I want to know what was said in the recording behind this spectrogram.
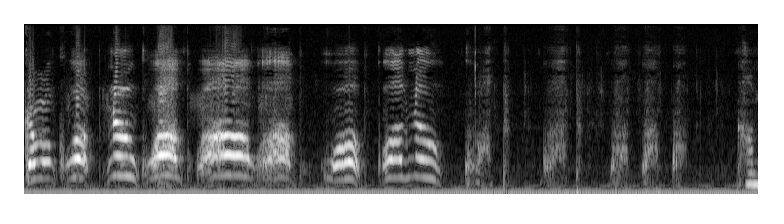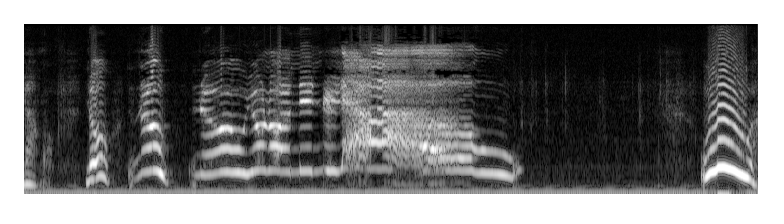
Come on, QWOP! No, QWOP! QWOP! QWOP! QWOP! QWOP! No! QWOP! QWOP! QWOP! QWOP! QWOP! Calm down, QWOP. No, no, no, you're not a ninja now! Woo!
